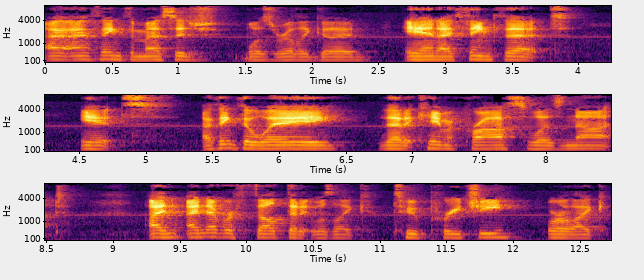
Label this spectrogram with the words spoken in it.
I, I think the message was really good, and I think that it. I think the way that it came across was not. I I never felt that it was like too preachy or like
